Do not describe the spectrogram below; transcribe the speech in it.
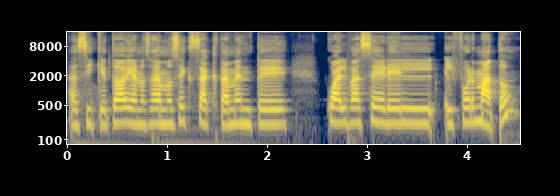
así que todavía no sabemos exactamente cuál va a ser el, el formato,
